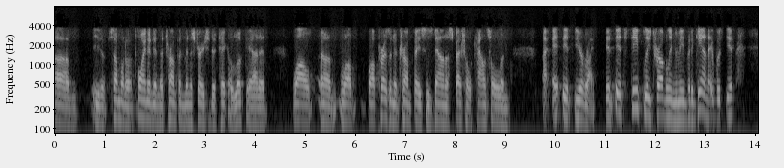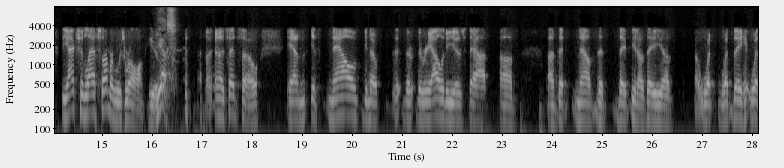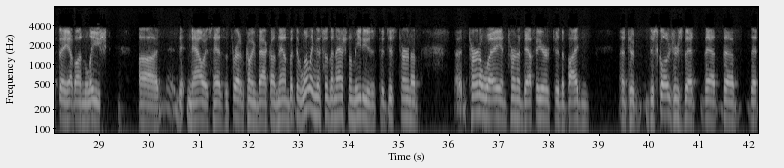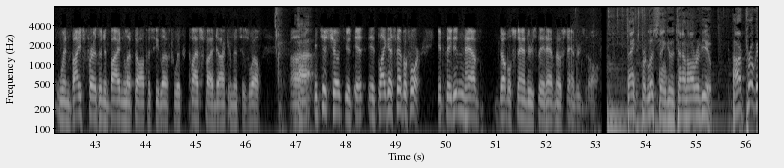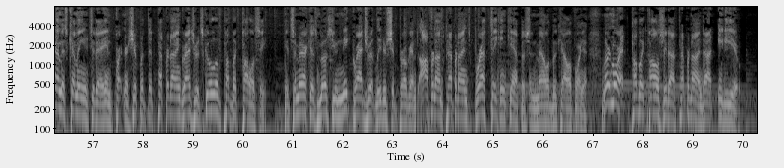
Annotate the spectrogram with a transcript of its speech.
um, either someone appointed in the Trump administration to take a look at it, while um, while while President Trump faces down a special counsel and. It, it, you're right. It, it's deeply troubling to me. But again, it was it, the action last summer was wrong here. Yes, and I said so. And it's now, you know, the the reality is that uh, uh, that now that they, you know, they uh, what what they what they have unleashed uh, now is has the threat of coming back on them. But the willingness of the national media to, to just turn a uh, turn away and turn a deaf ear to the Biden uh, to disclosures that that uh, that when Vice President Biden left office, he left with classified documents as well. Uh, uh, it just shows you. It, it, like I said before, if they didn't have double standards, they'd have no standards at all. Thanks for listening to the Town Hall Review. Our program is coming today in partnership with the Pepperdine Graduate School of Public Policy. It's America's most unique graduate leadership programs offered on Pepperdine's breathtaking campus in Malibu, California. Learn more at publicpolicy.pepperdine.edu.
